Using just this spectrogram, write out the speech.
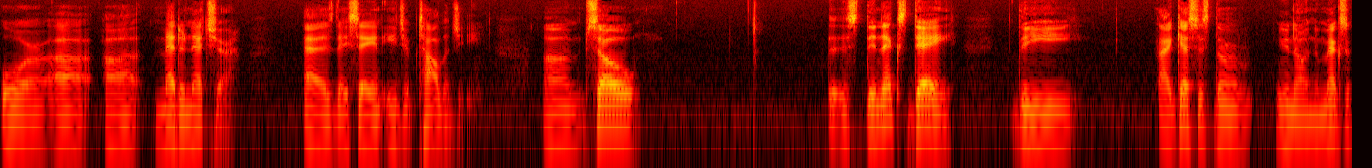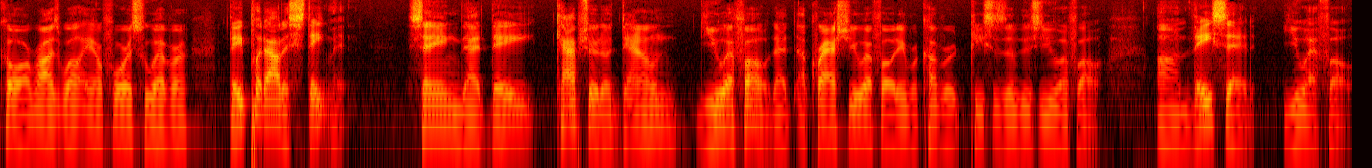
or uh, uh, as they say in Egyptology. Um, so the next day, the I guess it's the you know New Mexico or Roswell Air Force, whoever, they put out a statement saying that they captured a down UFO, that a crashed UFO. They recovered pieces of this UFO. Um, they said UFO,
